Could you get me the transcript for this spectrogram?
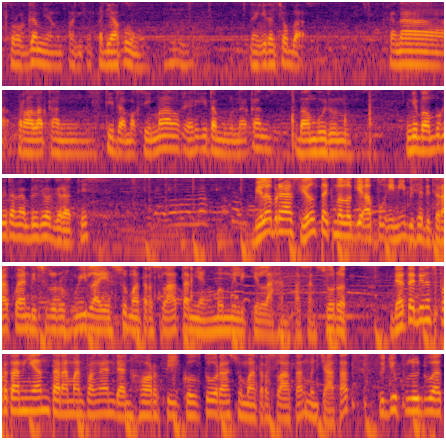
program yang padi, padi apung. Dan kita coba. Karena peralatan tidak maksimal, akhirnya kita menggunakan bambu dulu. Ini bambu kita ngambil juga gratis. Bila berhasil, teknologi apung ini bisa diterapkan di seluruh wilayah Sumatera Selatan yang memiliki lahan pasang surut. Data Dinas Pertanian, Tanaman Pangan, dan Hortikultura Sumatera Selatan mencatat 72,2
